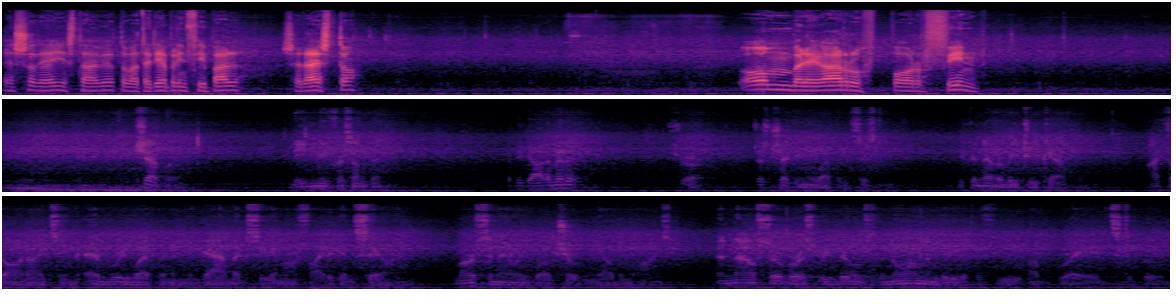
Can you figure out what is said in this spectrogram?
Eso de ahí está abierto. Batería principal. ¿Será esto? Hombre, Garrus, por fin. Cerberus rebuilds the Normandy with a few upgrades to boot.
